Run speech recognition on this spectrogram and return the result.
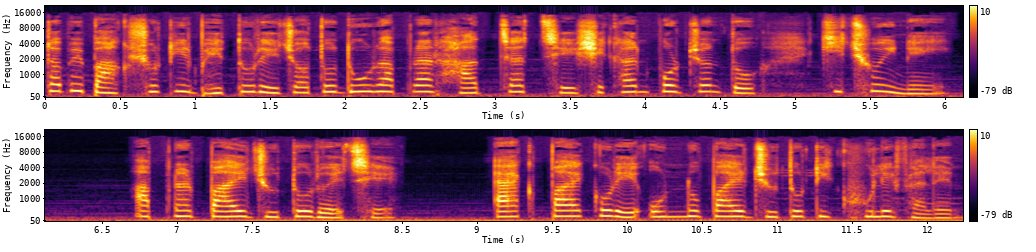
তবে বাক্সটির ভেতরে যত দূর আপনার হাত যাচ্ছে, সেখান পর্যন্ত কিছুই নেই। আপনার পায়ে জুতো রয়েছে। এক পায়ে করে অন্য পায়ের জুতোটি খুলে ফেলেন।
